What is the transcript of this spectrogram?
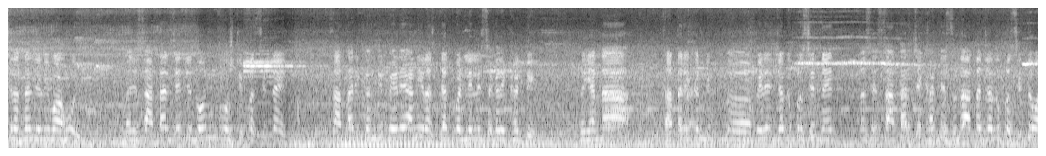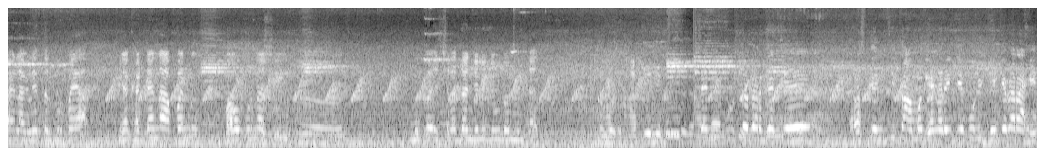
श्रद्धांजली वाहून म्हणजे सातारचे जे दोन गोष्टी प्रसिद्ध आहेत सातारी कंदी पेढे आणि रस्त्यात पडलेले सगळे खड्डे. तर यांना सातारी कंदी पेढे जगप्रसिद्ध आहेत. तसेच सातारचे खड्डेसुद्धा आता जगप्रसिद्ध व्हायला लागले. तर कृपया या खड्ड्यांना आपण भावपूर्ण अशी अ, मुख श्रद्धांजली देऊ दोन मिनिटात त्यांनी कृष्ण दर्जाचे रस्त्यांची कामं घेणारे जे कोणी ठेकेदार आहेत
